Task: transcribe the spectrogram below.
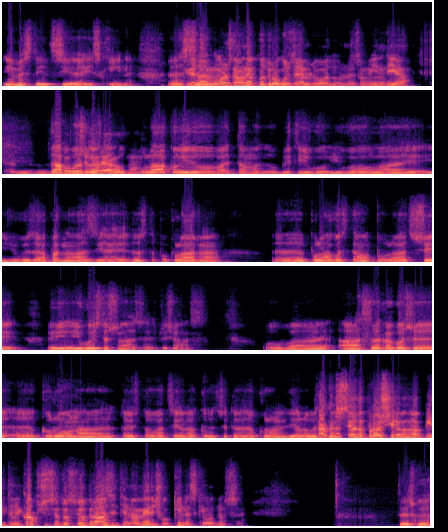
investicije iz Kine. E, sad, možda u neku drugu zemlju odu, ne znam, Indija. Da, počeli polako idu ovaj, tamo, u biti jugo, jugo, ovaj, jugozapadna Azija je dosta popularna, polako se tamo povlači, jugoistočna Azija, ispričavam se. Ovaj, a sad kako će e, korona, to jest ova cijela situacija korona djelovati... Kako će se onda proširi ono pitanje, kako će se to sve odraziti na američko-kineske odnose? Teško je,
